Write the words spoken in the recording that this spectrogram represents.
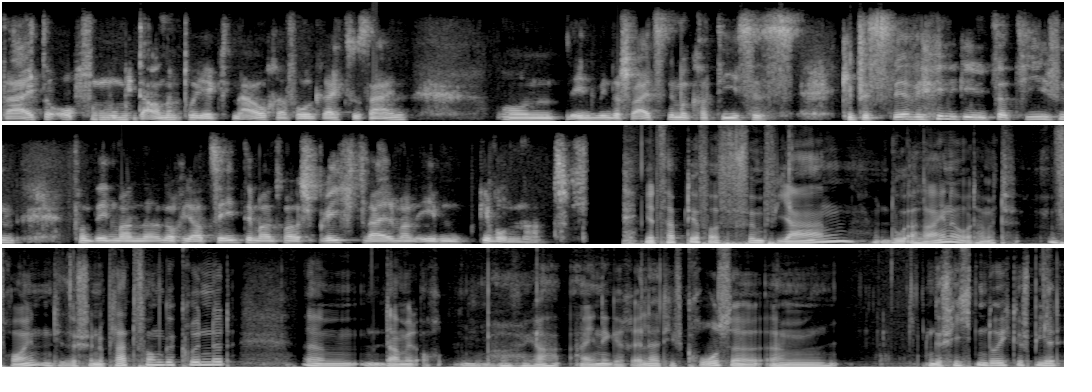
weiter offen, um mit anderen Projekten auch erfolgreich zu sein. Und in, in der Schweizer Demokratie es, gibt es sehr wenige Initiativen, von denen man noch Jahrzehnte manchmal spricht, weil man eben gewonnen hat. Jetzt habt ihr vor fünf Jahren, du alleine oder mit Freunden, diese schöne Plattform gegründet, ähm, damit auch ja, einige relativ große ähm, Geschichten durchgespielt.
